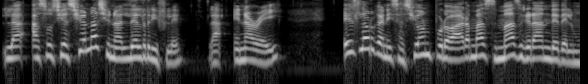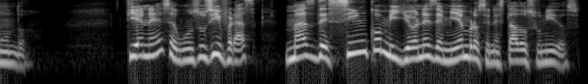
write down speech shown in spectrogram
La Asociación Nacional del Rifle, la NRA, es la organización pro armas más grande del mundo. Tiene, según sus cifras, más de 5 millones de miembros en Estados Unidos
